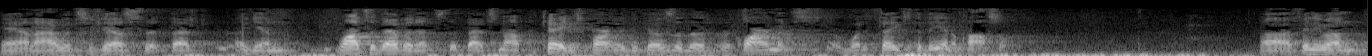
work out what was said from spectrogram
And I would suggest that that, again, lots of evidence that that's not the case, partly because of the requirements of what it takes to be an apostle. Uh, if anyone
